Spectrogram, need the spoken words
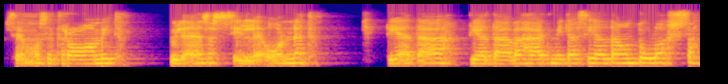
semmoiset raamit yleensä sille on, että tietää, tietää vähän, että mitä sieltä on tulossa.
